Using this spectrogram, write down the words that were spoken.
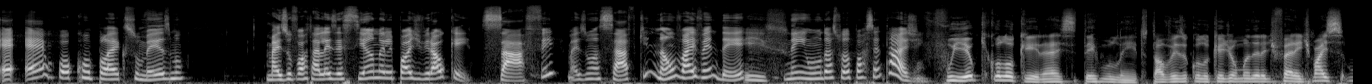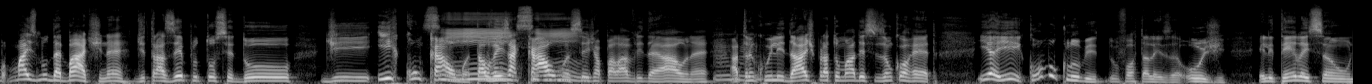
é, é um pouco complexo mesmo. Mas o Fortaleza esse ano ele pode virar o quê? SAF, mas uma SAF que não vai vender Isso. nenhum da sua porcentagem. Fui eu que coloquei, né, esse termo lento. Talvez eu coloquei de uma maneira diferente, mas, mas no debate, né, de trazer pro torcedor, de ir com calma. Sim, Talvez a calma sim. seja a palavra ideal, né? A Uhum. tranquilidade para tomar a decisão correta. E aí, como o clube do Fortaleza hoje, ele tem eleição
